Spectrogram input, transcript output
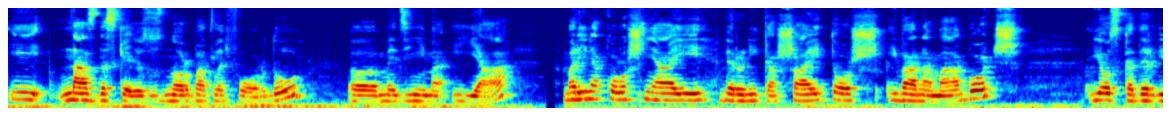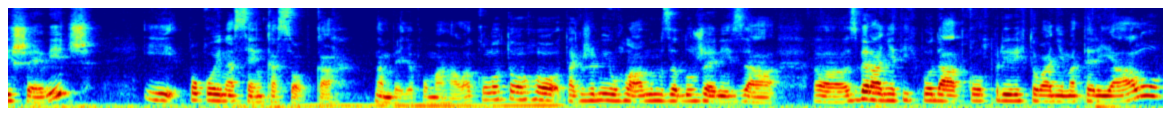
i nas daskeljo z Norbatle Fordu, e, među njima i ja, Marina Kološnjaj, Veronika Šajtoš, Ivana Magoć, Joska Dervišević i pokojna Senka Sopka nam beljo pomahala kolo toho, takže mi uglavnom zaduženi za uh, zberanje tih podatkov, pririhtovanje materijalu,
